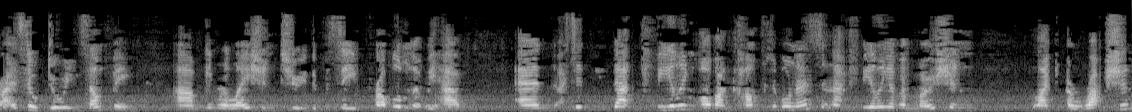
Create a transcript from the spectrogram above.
right? It's still doing something um, in relation to the perceived problem that we have. And I said that feeling of uncomfortableness and that feeling of emotion, like eruption,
